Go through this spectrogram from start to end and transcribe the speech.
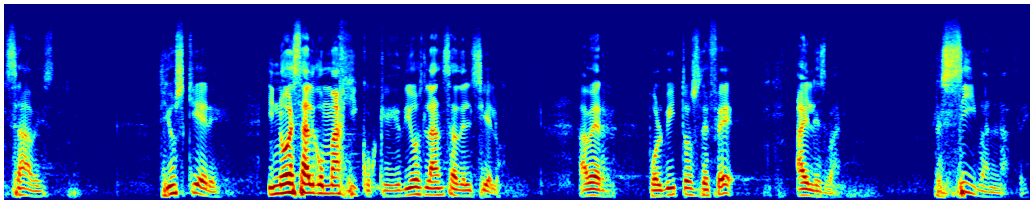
¿Sabes? Dios quiere. Y no es algo mágico que Dios lanza del cielo. A ver, polvitos de fe, ahí les van. Reciban la fe.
